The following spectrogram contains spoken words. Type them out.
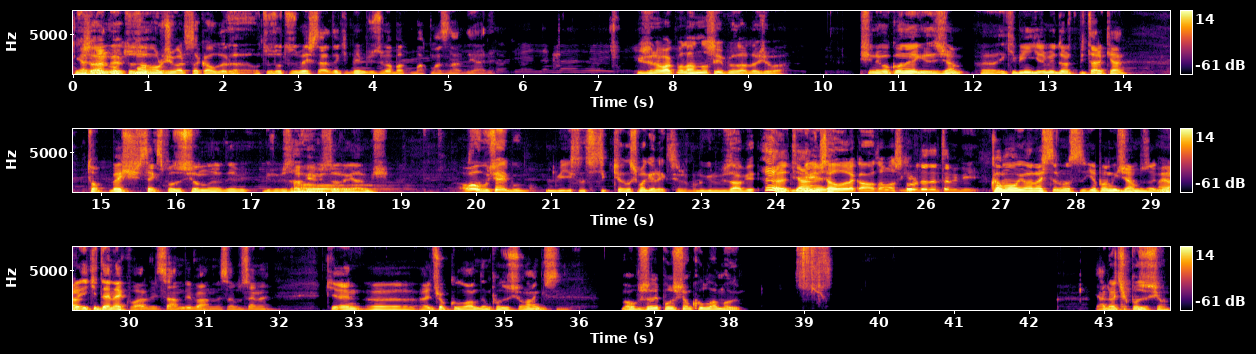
Yani Güzel ben bir 30 morciver sakalları. 30 35'lerdeki benim yüzüme bak bakmazlardı yani. Yüzüne bakmadan nasıl yapıyorlardı acaba? Şimdi o konuya geleceğim. Ee, 2024 biterken top 5 seks pozisyonları diye bir abiye bir soru gelmiş. Ama bu şey bu bir istatistik çalışma gerektirir. Bunu Gürbüz abi Evet yani bilimsel olarak anlatamaz ki. burada da tabii bir kamuoyu araştırması yapamayacağımıza göre Evet. iki denek var. Bir sen bir ben. Mesela bu sene ki en e, en çok kullandığım pozisyon hangisi? Ben bu sene pozisyon kullanmadım. Yani açık pozisyon.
